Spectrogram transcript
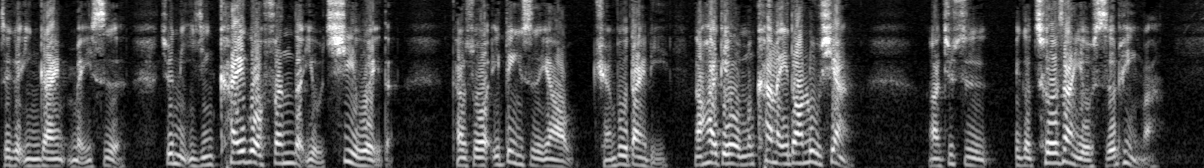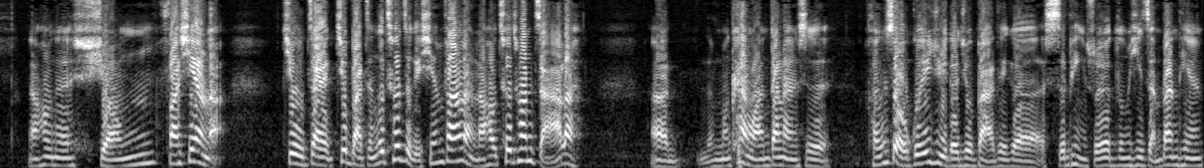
这个应该没事。就你已经开过封的、有气味的，他说一定是要全部带离。然后还给我们看了一段录像。啊，就是那个车上有食品嘛，然后呢，熊发现了，就在就把整个车子给掀翻了，然后车窗砸了，啊，我们看完当然是很守规矩的，就把这个食品所有的东西整半天，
